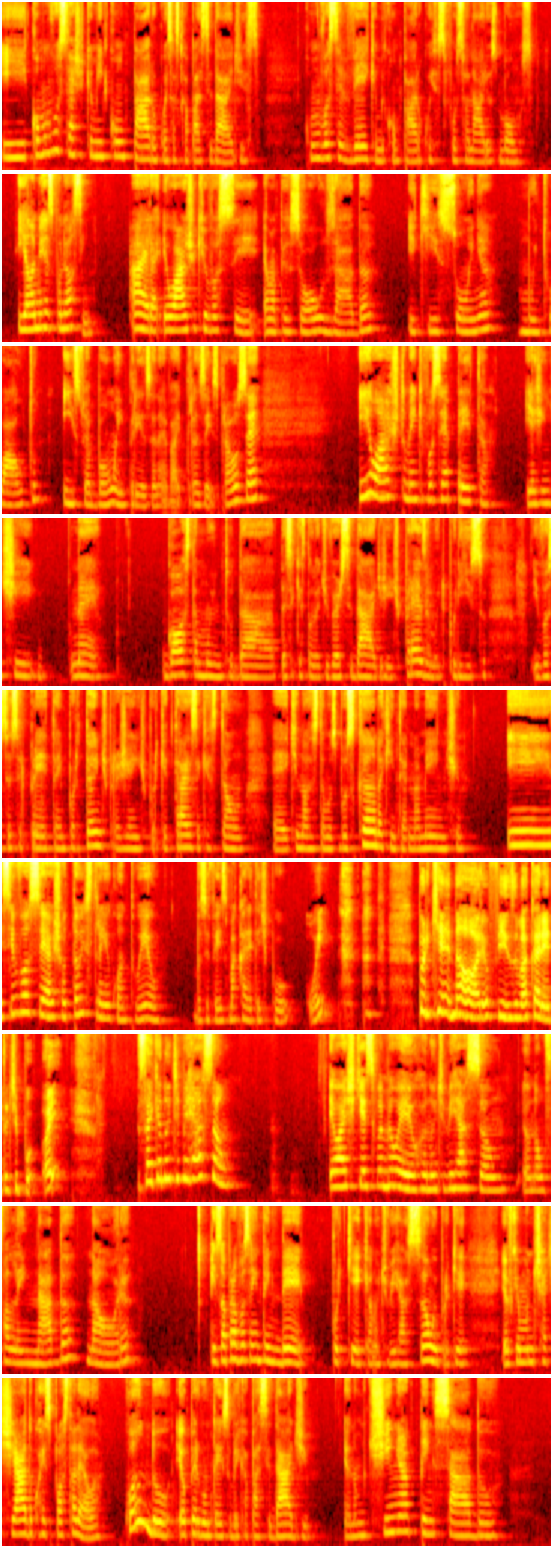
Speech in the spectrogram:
e como você acha que eu me comparo com essas capacidades? Como você vê que eu me comparo com esses funcionários bons? E ela me respondeu assim: era, eu acho que você é uma pessoa ousada e que sonha muito alto. Isso é bom, a empresa, né, vai trazer isso para você. E eu acho também que você é preta. E a gente, né, gosta muito da, dessa questão da diversidade, a gente preza muito por isso e você ser preta é importante pra gente porque traz essa questão é, que nós estamos buscando aqui internamente. E se você achou tão estranho quanto eu, você fez uma careta tipo, oi? porque na hora eu fiz uma careta tipo, oi? Só que eu não tive reação. Eu acho que esse foi meu erro, eu não tive reação, eu não falei nada na hora. E só para você entender por que, que eu não tive reação e porque eu fiquei muito chateado com a resposta dela. Quando eu perguntei sobre capacidade, eu não tinha pensado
